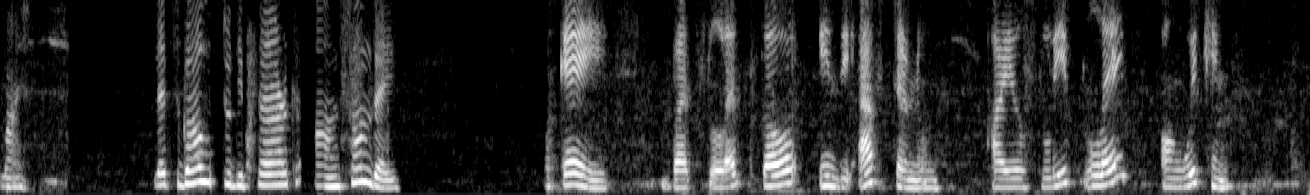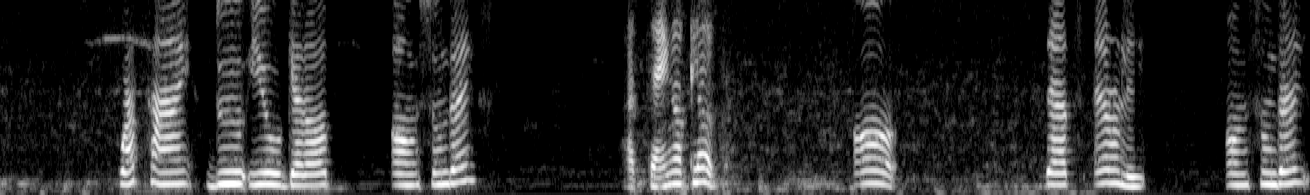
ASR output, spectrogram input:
Bye. Let's go to the park on Sunday. Okay, but let's go in the afternoon. I'll sleep late on weekends. What time do you get up on Sundays? At 10 o'clock. Oh, that's early. On Sunday,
